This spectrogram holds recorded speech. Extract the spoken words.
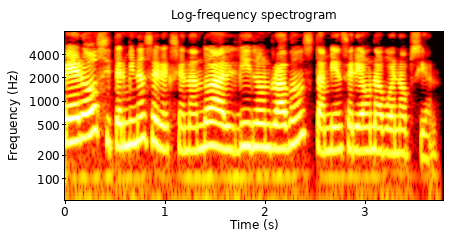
pero si terminan seleccionando a Dylan Radons también sería una buena opción.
